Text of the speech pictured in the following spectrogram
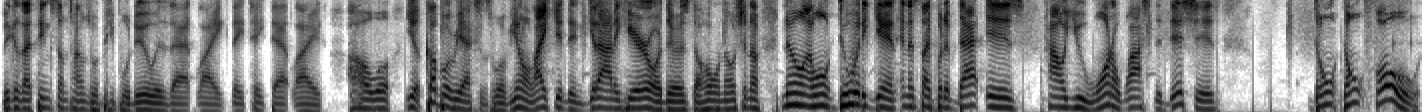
because i think sometimes what people do is that like they take that like oh well yeah a couple of reactions well if you don't like it then get out of here or there's the whole notion of no i won't do it again and it's like but if that is how you want to wash the dishes don't don't fold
